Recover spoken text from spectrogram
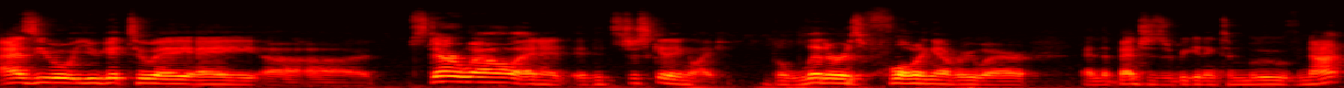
as you you get to a, a uh, uh, stairwell, and it, it, it's just getting like the litter is flowing everywhere, and the benches are beginning to move. Not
